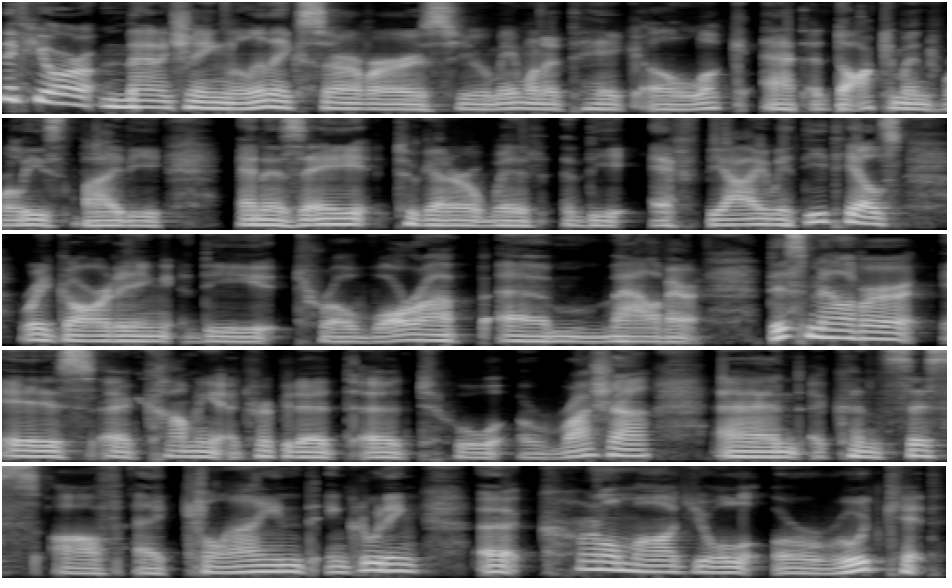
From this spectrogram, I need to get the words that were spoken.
And if you're managing Linux servers, you may want to take a look at a document released by the NSA together with the FBI with details regarding the Drovorub uh, malware. This malware is uh, commonly attributed uh, to Russia and consists of a client including a kernel module or rootkit.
